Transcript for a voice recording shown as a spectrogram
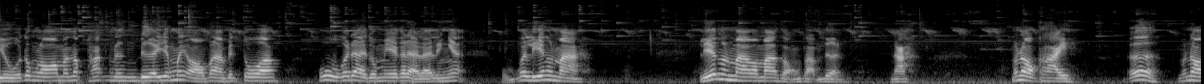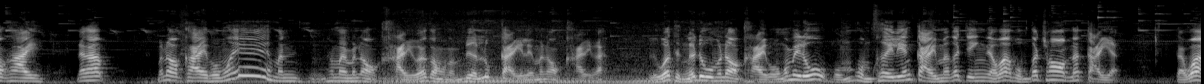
อยู่ ต้องรอมันสักพักหนึ่งเดือนยังไม่ออกมาเป็นตัว ผู้ก็ได้ตัวเมียก็ได้อะไรอย่างเงี้ย ผมก็เลี้ยงมันมา เลี้ยงมันมาประมาณสองสามเดือนนะ มันออกไข่ เออ มันออกไข่นะครับ มันออกไข่ผมว่าเอ๊ะมันทำไมมันออกไข่วะสองสามเดือนลูกไก่เลยมันออกไข่วะหรือว่าถึงฤดูมันออกไข่ผมก็ไม่รู้ ผมผมเคยเลี้ยงไก่มันก็จริงแต่ว่าผมก็ชอบนะไก่อะแต่ว่า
